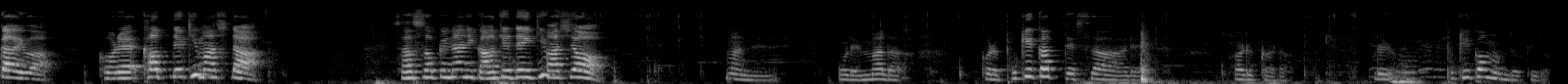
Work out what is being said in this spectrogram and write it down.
回はこれ買ってきました。早速何か開けていきましょう。まあね、俺まだ、これポケカってさ、あれ、あるから。これ、ポケカなんだけど。ね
